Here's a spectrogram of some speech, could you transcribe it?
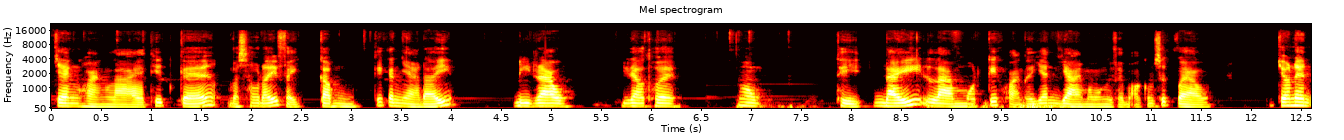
trang hoàng lại, thiết kế, và sau đấy phải cầm cái căn nhà đấy, đi rao đi rao thuê, đúng không? Thì đấy là một cái khoảng thời gian dài mà mọi người phải bỏ công sức vào. Cho nên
